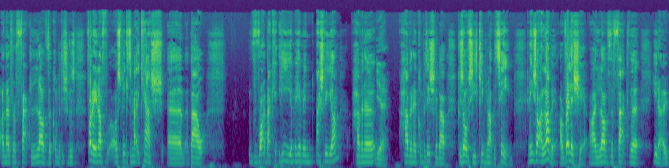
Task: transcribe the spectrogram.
I know for a fact, love the competition because, funny enough, I was speaking to Matty Cash um, about right back he him and Ashley Young having a Yeah. having a competition about because obviously he's keeping up the team, and he's like, I love it, I relish it, I love the fact that you know.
